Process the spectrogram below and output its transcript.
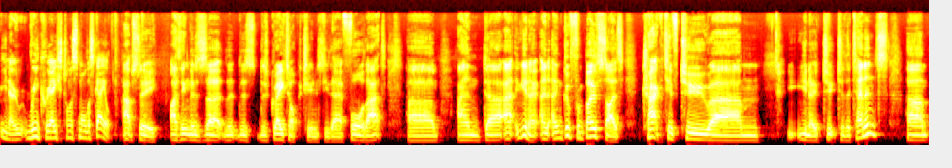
you know recreate it on a smaller scale. Absolutely I think there's uh, there's there's great opportunity there for that um, and uh, you know and, and good from both sides attractive to um, you know to, to the tenants um,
